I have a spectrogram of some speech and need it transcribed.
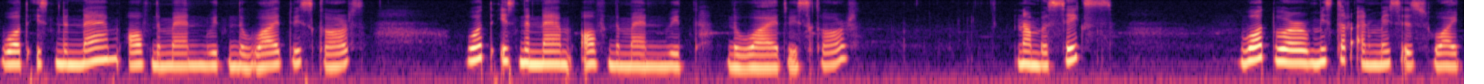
What is the name of the man with the white whiskers? What is the name of the man with the white whiskers? Number six. What were Mr. and Mrs. White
